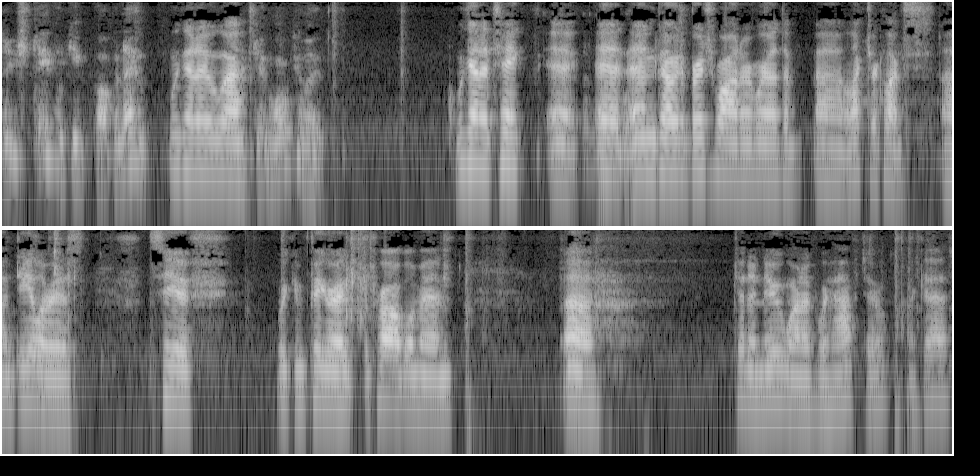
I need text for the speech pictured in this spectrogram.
These staples keep popping out. We gotta, uh, won't come out. we gotta take it, it and go to Bridgewater where the uh, Electrolux uh, dealer is. See if we can figure out the problem and uh, get a new one if we have to, I guess.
